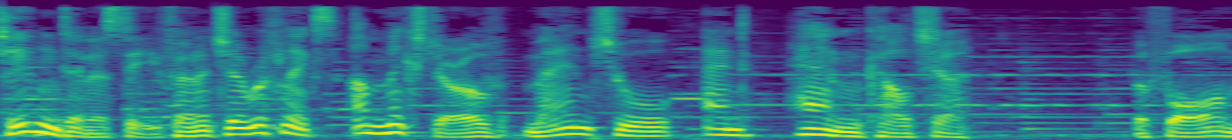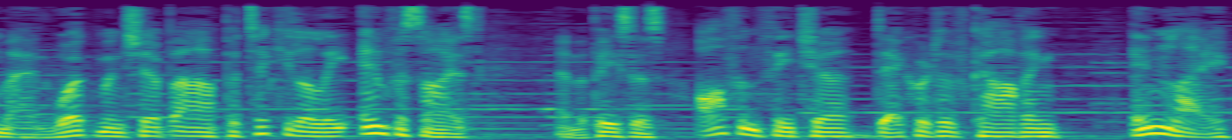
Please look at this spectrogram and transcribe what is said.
Qing Dynasty furniture reflects a mixture of Manchu and Han culture. The form and workmanship are particularly emphasized, and the pieces often feature decorative carving, inlay,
